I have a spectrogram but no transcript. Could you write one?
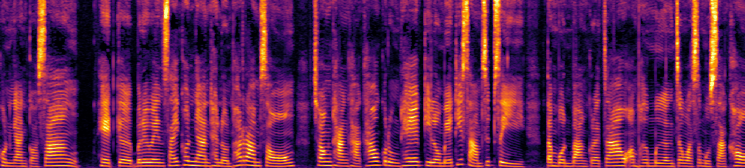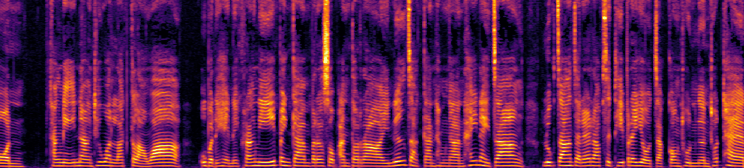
คนงานก่อสร้างเหตุเกิดบริเวณไซต์คนงานถนนพระรามสอง ช่องทางขาเข้ากรุงเทพกิโลเมตรที่ 34 ตำบลบางกระเจ้า อำเภอเมือง จังหวัดสมุทรสาคร ทั้งนี้นางทิวันรัตน์กล่าวว่า อุบัติเหตุในครั้งนี้เป็นการประสบอันตรายเนื่องจากการทำงานให้ในายจ้าง ลูกจ้างจะได้รับสิทธิประโยชน์จากกองทุนเงินทดแทน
